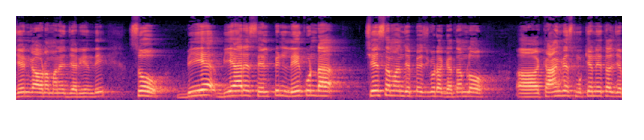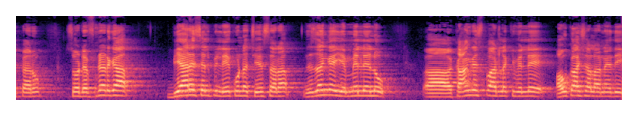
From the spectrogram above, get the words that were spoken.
జాయిన్ కావడం అనేది జరిగింది. సో బిఏ బీఆర్ఎస్ ఎల్పీని లేకుండా చేస్తామని చెప్పేసి కూడా గతంలో కాంగ్రెస్ ముఖ్య నేతలు చెప్పారు. సో డెఫినెట్గా బీఆర్ఎస్ ఎల్పి లేకుండా చేస్తారా? నిజంగా ఈ ఎమ్మెల్యేలు కాంగ్రెస్ పార్టీలకి వెళ్ళే అవకాశాలు అనేది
